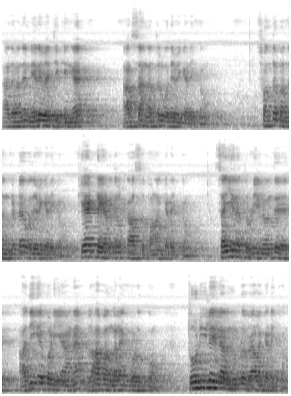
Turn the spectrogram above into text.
அதை வந்து நிறைவேற்றிக்கங்க. அரசாங்கத்தில் உதவி கிடைக்கும். சொந்த பந்தங்கிட்ட உதவி கிடைக்கும். கேட்ட இடத்துல காசு பணம் கிடைக்கும். செய்கிற தொழில் வந்து அதிகப்படியான லாபங்களை கொடுக்கும். தொழிலே இல்லாதவங்களுக்கு வேலை கிடைக்கும்.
